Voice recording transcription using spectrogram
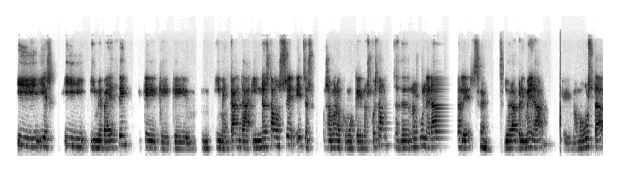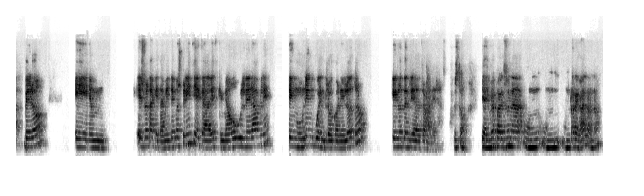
Y, y, es, y, y me parece que, que, que, y me encanta, y no estamos hechos, o sea, bueno, como que nos cuesta mucho hacernos vulnerables. Sí. Yo la primera, que no me gusta, pero eh, es verdad que también tengo experiencia y cada vez que me hago vulnerable, tengo un encuentro con el otro que no tendría de otra manera. Justo. Y ahí me parece una, un, un, un, regalo, ¿no?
